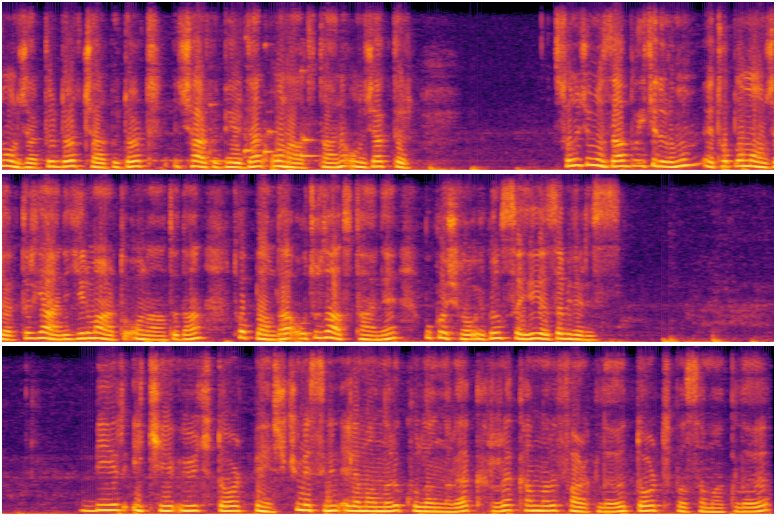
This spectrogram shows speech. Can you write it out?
ne olacaktır? 4 çarpı 4 çarpı 1'den 16 tane olacaktır. Sonucumuzda bu iki durumun e, toplamı olacaktır. Yani 20 artı 16'dan toplamda 36 tane bu koşula uygun sayı yazabiliriz. 1, 2, 3, 4, 5 kümesinin elemanları kullanılarak rakamları farklı 4 basamaklı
